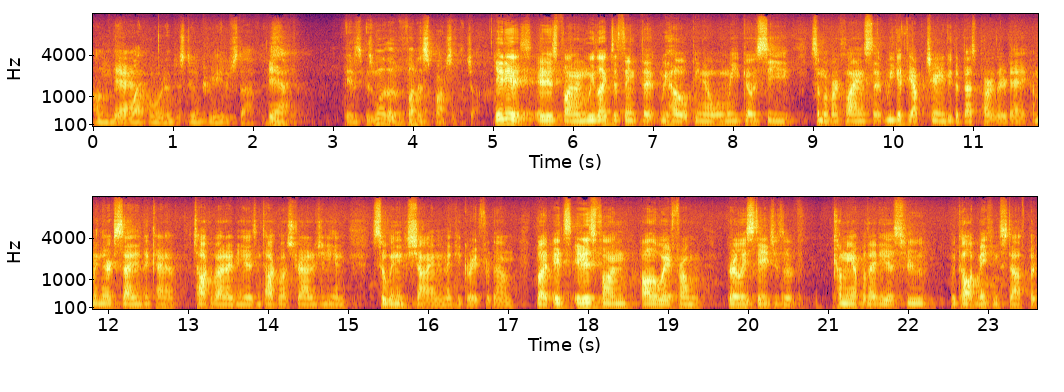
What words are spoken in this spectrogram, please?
on the Yeah. whiteboard and just doing creative stuff. is- Yeah. Is, is one of the funnest parts of the job. It is. It is fun, and we like to think that we hope, you know, when we go see some of our clients, that we get the opportunity to be the best part of their day. I mean, they're excited to kind of talk about ideas and talk about strategy, and so we need to shine and make it great for them. But it's it is fun all the way from early stages of coming up with ideas through we call it making stuff, but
